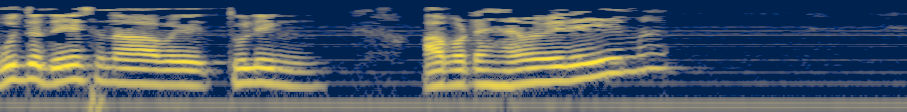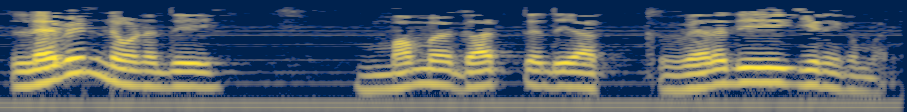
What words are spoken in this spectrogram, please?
බුද්ධ දේශනාවේ තුලින් අපට හැම වෙලෙම ලැබෙන්න ඕන දේ මම ගත්ත දෙයක් වැරදි කියන එකමයි.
